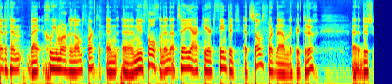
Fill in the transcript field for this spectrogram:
ZFM bij Goedemorgen Zandvoort. En eh, nu het volgende. Na twee jaar keert Vintage het Zandvoort namelijk weer terug. Eh, dus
